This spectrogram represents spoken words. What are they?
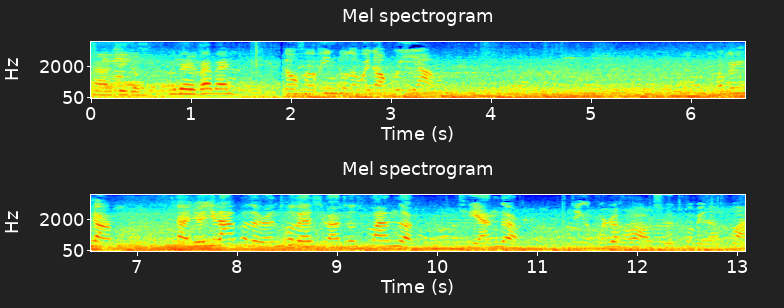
还有这个。OK，拜拜。都和印度的味道不一样。我跟你讲，感觉伊拉克的人特别喜欢吃酸的、甜的，这个不是很好吃，特别的酸。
